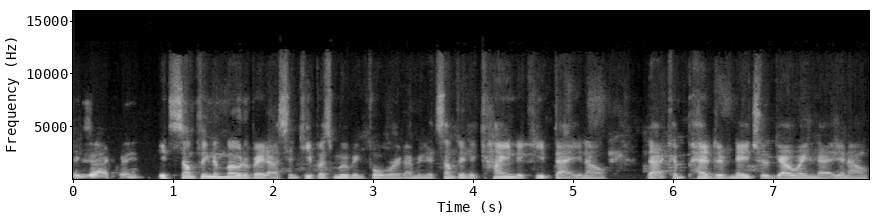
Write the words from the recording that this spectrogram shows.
exactly it's something to motivate us and keep us moving forward. I mean, it's something to kind of keep that you know that competitive nature going. That you know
